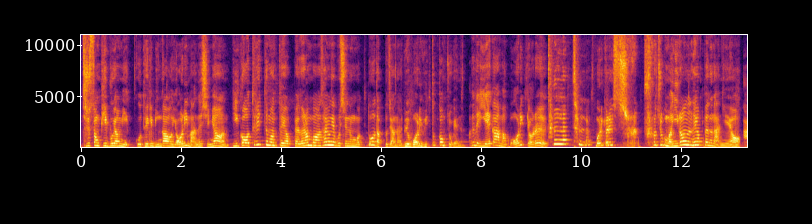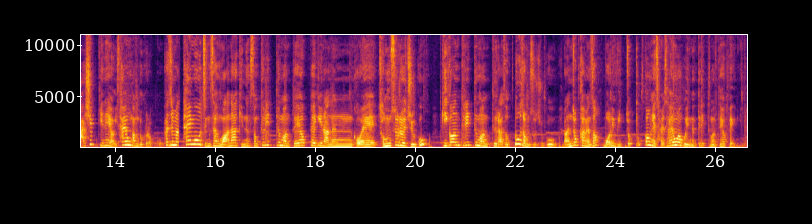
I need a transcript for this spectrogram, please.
지루성 피부염이 있고 되게 민감하고 열이 많으시면 이거 트리트먼트 헤어팩을 한번 사용해보시는 것도 나쁘지 않아요. 이 머리 윗뚜껑 쪽에는. 아, 근데 얘가 막 머릿결을 찰랑찰랑 머릿결을 슉 풀어주고 막 이러는 헤어팩은 아니에요. 아쉽긴 해요. 이 사용감도 그렇고. 하지만 탈모 증상 완화 기능성 트리트먼트 헤어팩이라는 거에 점수를 주고 비건 트리트먼트라서 또 점수 주고 만족하면서 머리 위쪽 뚜껑에 잘 사용하고 있는 트리트먼트 헤어팩입니다.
